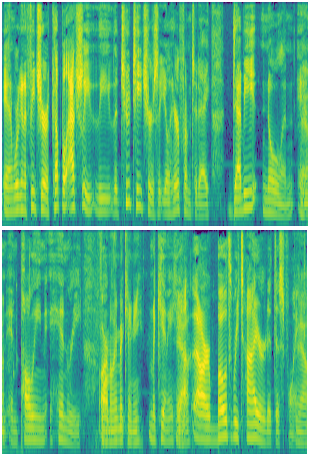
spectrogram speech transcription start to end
and we're going to feature a couple. Actually, the the two teachers that you'll hear from today, Debbie Nolan and, and Pauline Henry, are Formerly McKinney. McKinney, Yeah. yeah, are both retired at this point. Yeah.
